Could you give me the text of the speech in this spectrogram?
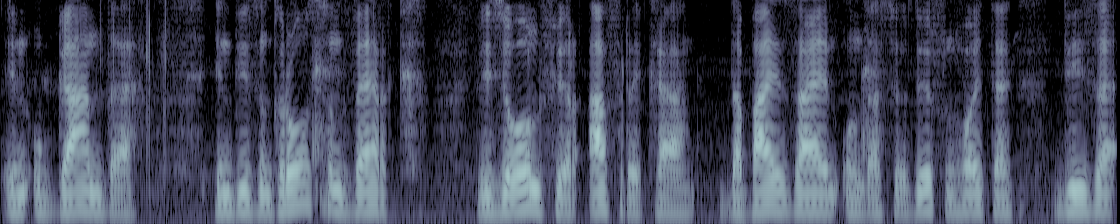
in Uganda in diesem großen Werk Vision für Afrika dabei sein und dass wir dürfen heute diese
